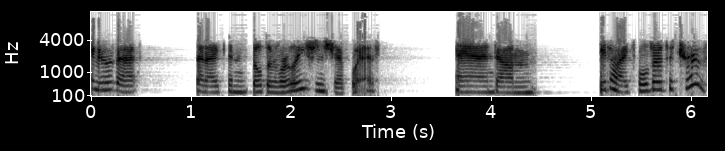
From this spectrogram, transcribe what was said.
you know, that that I can build a relationship with. And um, you know, I told her the truth.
